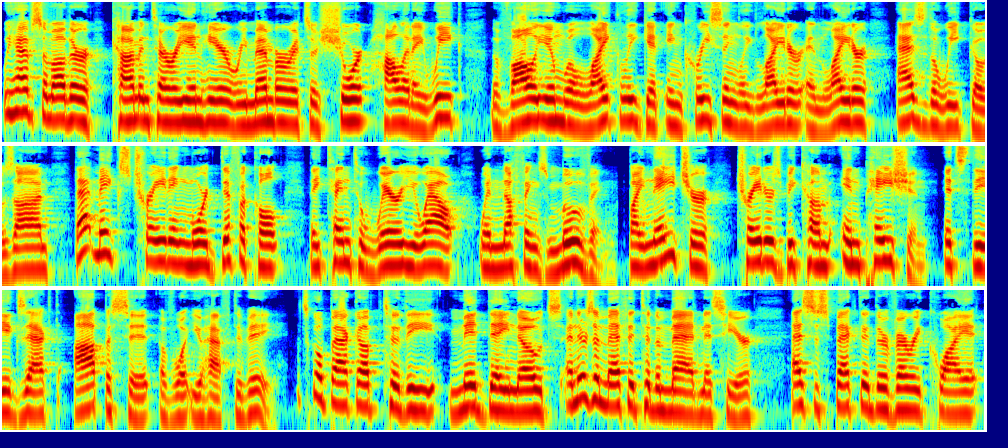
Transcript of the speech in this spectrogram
We have some other commentary in here. Remember, it's a short holiday week. The volume will likely get increasingly lighter and lighter as the week goes on. That makes trading more difficult. They tend to wear you out when nothing's moving. By nature, traders become impatient. It's the exact opposite of what you have to be. Let's go back up to the midday notes, and there's a method to the madness here. As suspected, they're very quiet.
